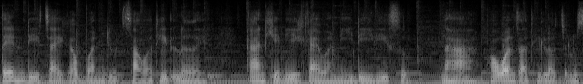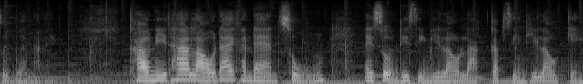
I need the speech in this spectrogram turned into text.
เต้นดีใจกับวันหยุดเสาร์อาทิตย์เลย การเขียนอีกายวันนี้ดีที่สุดนะคะเพราะวันเสาร์อาทิตย์เราจะรู้สึกเบื่อหน่ายคราวนี้ถ้าเราได้คะแนนสูงในส่วนที่สิ่งที่เรารักกับสิ่งที่เราเก่ง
